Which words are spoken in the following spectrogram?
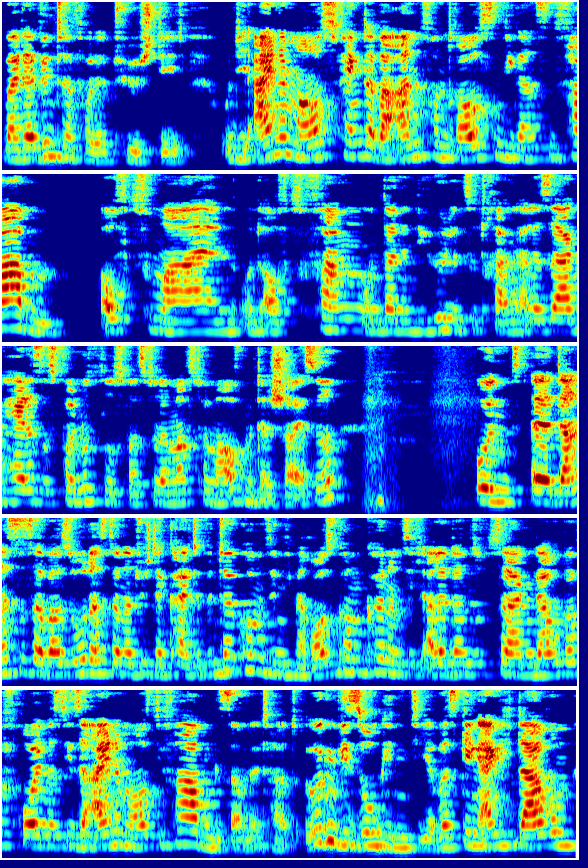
weil der Winter vor der Tür steht. Und die eine Maus fängt aber an, von draußen die ganzen Farben aufzumalen und aufzufangen und dann in die Höhle zu tragen. Alle sagen, hey, das ist voll nutzlos, was du da machst, hör mal auf mit der Scheiße. Und äh, dann ist es aber so, dass dann natürlich der kalte Winter kommt, sie nicht mehr rauskommen können und sich alle dann sozusagen darüber freuen, dass diese eine Maus die Farben gesammelt hat. Irgendwie so ging die. Aber es ging eigentlich darum,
